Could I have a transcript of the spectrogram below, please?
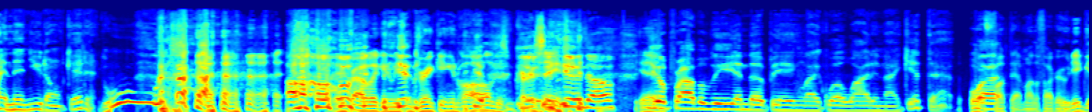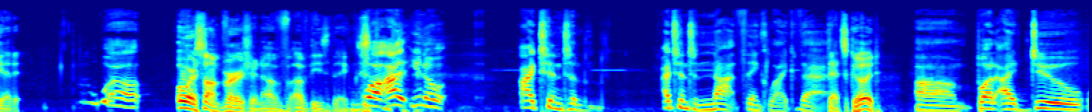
and then you don't get it Ooh. oh There's probably going to be some drinking involved, and some cursing, you know, Yeah. you'll probably end up being like, "Well, why didn't I get that?" or but, fuck that motherfucker who did get it, Well, or some version of of these things. well, I, you know, I tend to, I tend to not think like that. That's good. Um, but I do,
